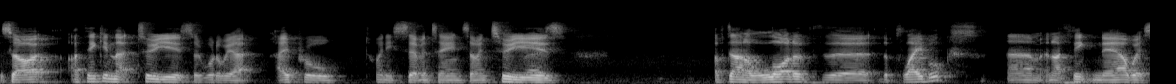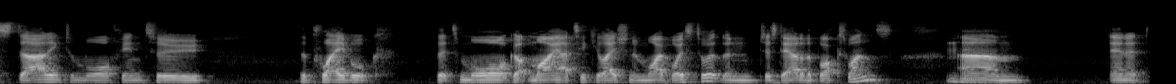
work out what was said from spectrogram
so I, I, think in that two years, so what are we at? April 2017. So in two years. I've done a lot of the the playbooks, um, and I think now we're starting to morph into the playbook that's more got my articulation and my voice to it than just out of the box ones. Mm-hmm. Um, and it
